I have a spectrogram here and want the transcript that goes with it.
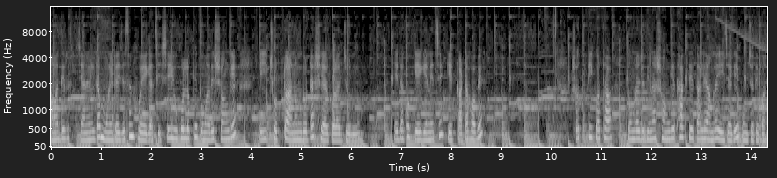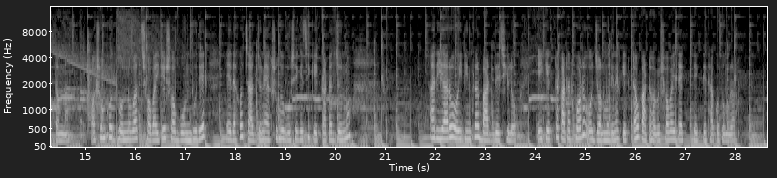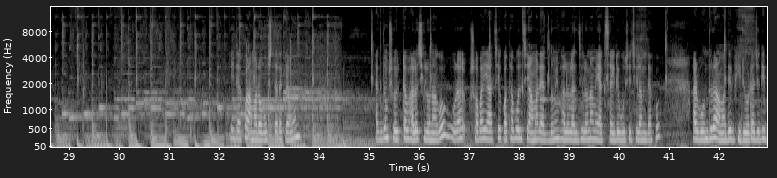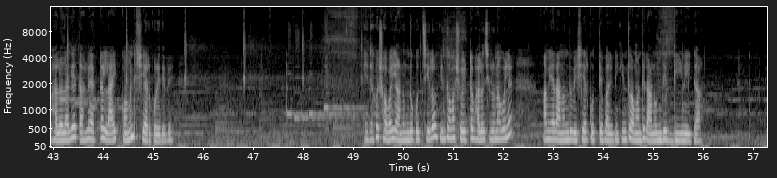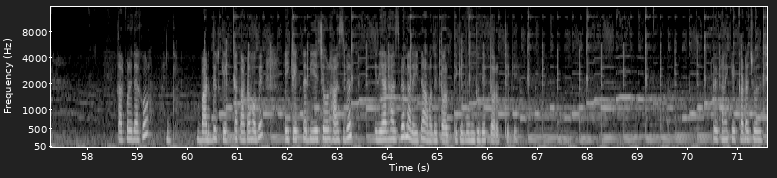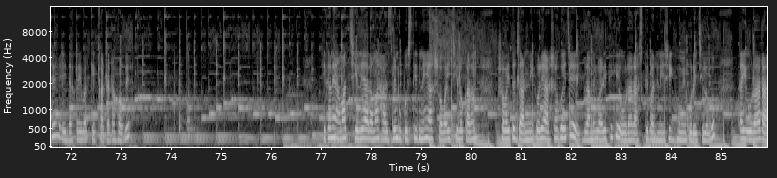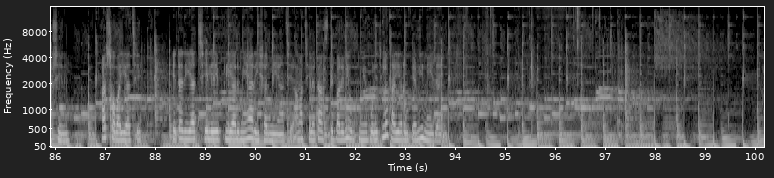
আমাদের চ্যানেলটা মনিটাইজেশন হয়ে গেছে। সেই উপলক্ষে তোমাদের সঙ্গে এই ছোট্ট আনন্দটা শেয়ার করার জন্য। এই দেখো কেক এনেছে কেক কাটা হবে। সত্যি কথা, তোমরা যদি না সঙ্গে থাকতে, তাহলে আমরা এই জায়গায় পৌঁছাতে পারতাম না। অসংখ্য ধন্যবাদ সবাইকে, সব বন্ধুদের। এই দেখো চারজনে একসঙ্গে বসে গেছি কেক কাটার জন্য। আর ইয়ারও ওই দিনকার বার্থডে ছিল। এই কেকটা কাটার পর ওর জন্মদিনের কেকটাও কাটা হবে। সবাই দেখ- দেখতে থাকো তোমরা। এই দেখো আমার অবস্থাটা কেমন। একদম শরীরটা ভালো ছিল না গো। ওরা সবাই আছে, কথা বলছে। আমার একদমই ভালো লাগছিল না। আমি এক সাইডে বসেছিলাম, দেখো। আর বন্ধুরা, আমাদের ভিডিওটা যদি ভালো লাগে, তাহলে একটা লাইক কমেন্ট শেয়ার করে দেবে। এই দেখো সবাই আনন্দ করছিল, কিন্তু আমার শরীরটা ভালো ছিল না বলে আমি আর আনন্দ বেশি আর করতে পারিনি, কিন্তু আমাদের আনন্দের দিন এইটা। তারপরে দেখো বার্থডের কেকটা কাটা হবে, এই কেকটা দিয়েছে ওর হাজব্যান্ড রিয়ার হাজব্যান্ড আর এইটা আমাদের তরফ থেকে, বন্ধুদের তরফ থেকে। তো এখানে কেক কাটা চলছে, এই দেখো এবার কেক কাটাটা হবে। এখানে আমার ছেলে আর আমার হাজব্যান্ড উপস্থিত নেই আর সবাই ছিল কারণ সবাই তো জার্নি করে আসা হয়েছে গ্রামের বাড়ি থেকে। ওরা আর আসতে পারেনি, এসে ঘুমিয়ে পড়েছিল গো। তাই ওরা আর আসেনি। আর সবাই আছে। এটা রিয়ার ছেলে, প্রিয়ার মেয়ে আর ঈশার মেয়ে আছে। আমার ছেলেটা আসতে পারেনি, ও ঘুমিয়ে পড়েছিল, তাই আর ওকে আমি নিয়ে যাইনি।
